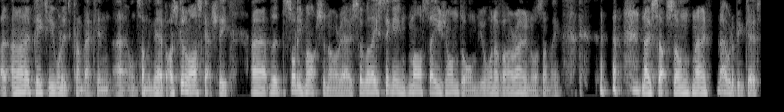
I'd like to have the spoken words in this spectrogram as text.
I, and I know Peter, you wanted to come back in uh, on something there, but I was going to ask actually uh, the Solly March scenario. So were they singing Marseille Gendarme? You're one of our own, or something? no such song. No, that would have been good.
